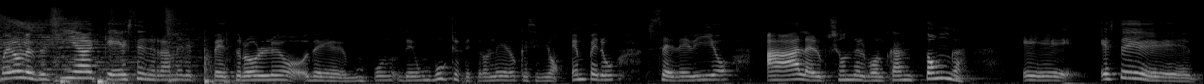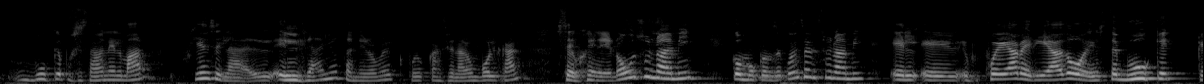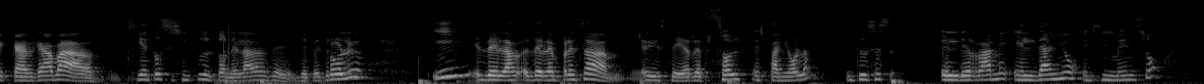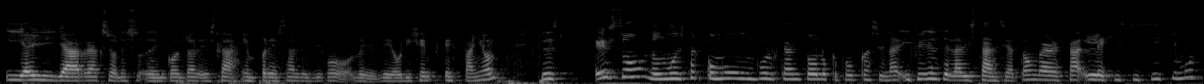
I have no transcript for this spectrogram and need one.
Bueno, les decía que este derrame de petróleo, de, de, un buque petrolero que se dio en Perú, se debió a la erupción del volcán Tonga. Eh, este buque pues estaba en el mar. Fíjense el, daño tan enorme que puede ocasionar un volcán. Se generó un tsunami. Como consecuencia del tsunami, el, fue averiado este buque que cargaba cientos y cientos de toneladas de petróleo y de la, de la empresa este, Repsol española. Entonces, el derrame, el daño es inmenso y hay ya reacciones en contra de esta empresa, les digo, de, de origen español. Entonces, eso nos muestra cómo un volcán todo lo que puede ocasionar. Y fíjense la distancia, Tonga está lejísimos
